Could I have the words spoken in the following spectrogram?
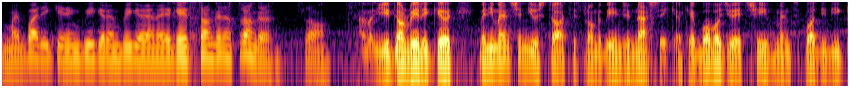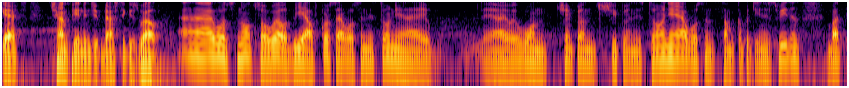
my body getting bigger and bigger, and I get stronger and stronger. So I mean, you've done really good. When you mentioned you started from being gymnastic, okay, what was your achievement? What did you get? Champion in gymnastic as well. Uh, I was not so well, but yeah, of course, I was in Estonia. I, I won championship in Estonia. I was in some competition in Sweden, but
